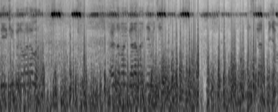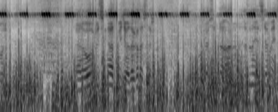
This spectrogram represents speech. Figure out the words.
bir iki günü var ama her zaman gelemediğim için riske atmayacağım onu. Yani o riskini atmayacağız arkadaşlar. Bunlar şimdi arının hızına yetişemeyiz.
